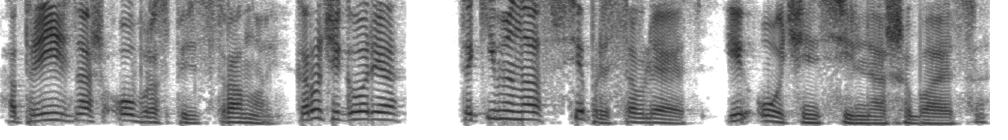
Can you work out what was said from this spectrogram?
определить наш образ перед страной. Короче говоря, такими нас все представляют и очень сильно ошибаются.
